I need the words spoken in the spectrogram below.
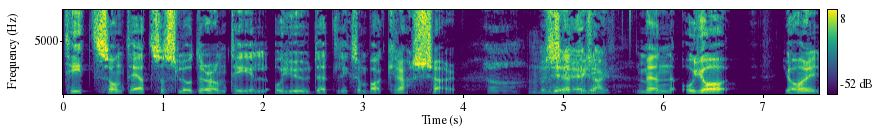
titt som tätt så sluddrar de till och ljudet liksom bara kraschar. Precis, Så jag tycker- exakt. Men, och jag, jag, har,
